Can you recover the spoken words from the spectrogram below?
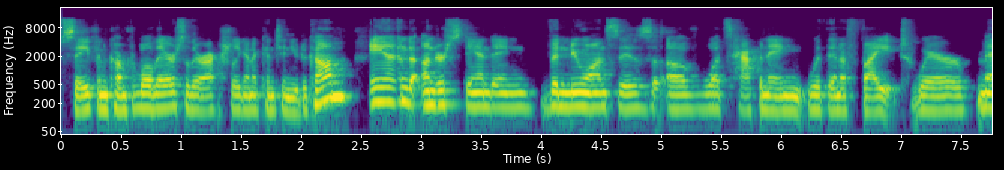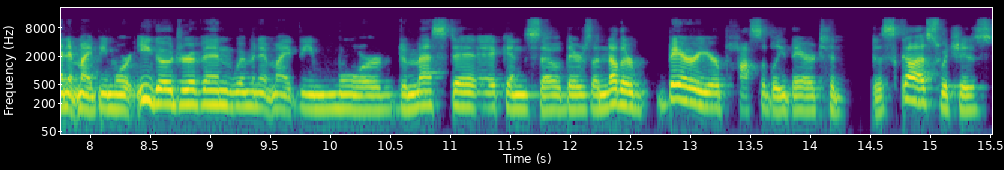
safe and comfortable there? So they're actually going to continue to come and understanding the nuances of what's happening within a fight where men, it might be more ego driven, women, it might be more domestic. And so there's another barrier possibly there to discuss, which is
